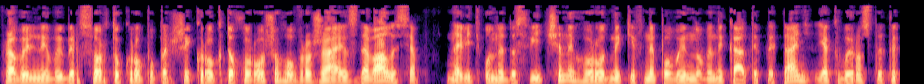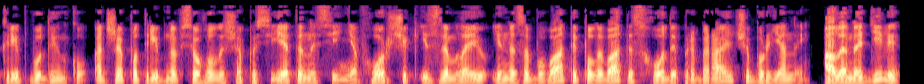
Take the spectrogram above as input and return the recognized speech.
Правильний вибір сорту кропу перший крок до хорошого врожаю, здавалося б. Навіть у недосвідчених городників не повинно виникати питань, як виростити кріп будинку, адже потрібно всього лише посіяти насіння в горщик із землею і не забувати поливати сходи, прибираючи бур'яни. Але на ділі,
